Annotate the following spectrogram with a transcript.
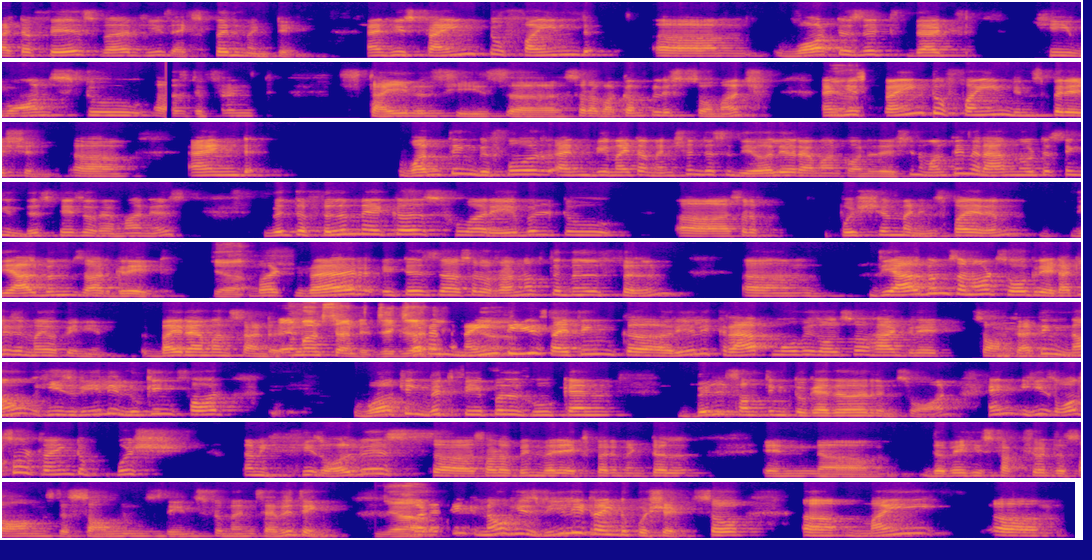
at a phase where he's experimenting and he's trying to find um, what is it that he wants to uh, different styles. He's uh, sort of accomplished so much, and Yeah. he's trying to find inspiration. Uh, and one thing before, and we might have mentioned this in the earlier Rahman conversation. One thing that I'm noticing in this phase of Rahman is with the filmmakers who are able to uh, sort of push him and inspire him, the albums are great. Yeah. But where it is a sort of run of the mill film, um, the albums are not so great, at least in my opinion, by Rahman standards. Rahman standards, exactly. But in the Yeah. 90s, I think uh, really crap movies also had great songs. I think now he's really looking for working with people who can build something together and so on. And he's also trying to push, I mean, he's always uh, sort of been very experimental in um, the way he structured the songs, the sounds, the instruments, everything. Yeah. But I think now he's really trying to push it. So uh, my um,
